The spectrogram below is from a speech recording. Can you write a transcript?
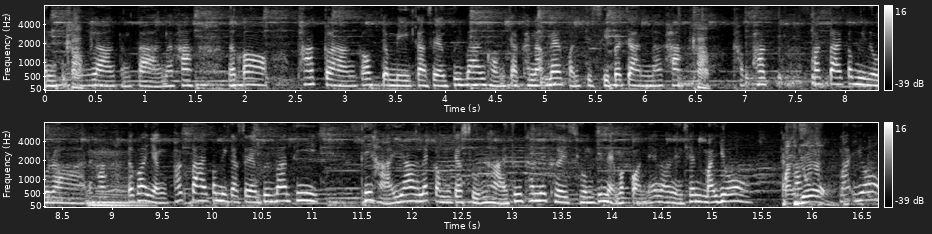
นครักบงลางต่างๆนะคะ แล้วก็ภาคกลางก็จะมีการแสดงพื้นบ้านของจากคณะแม่ขวัญจิตศรีประจันทร์นะคะ ครับ ครับภาคภาคใต้ก็มีโนรานะคะ อืมแล้วก็อย่างภาคใต้ก็มีการแสดงพื้นบ้านที่ ที่หายากและกำลังจะสูญหาย ซึ่งท่านไม่เคยชมที่ไหนมาก่อนแน่นอนอย่างเช่นมะโย่งนะคะมะโย่งมะโย่ง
